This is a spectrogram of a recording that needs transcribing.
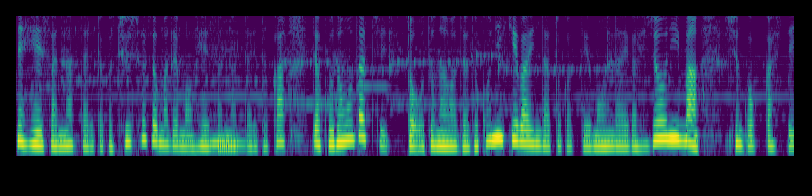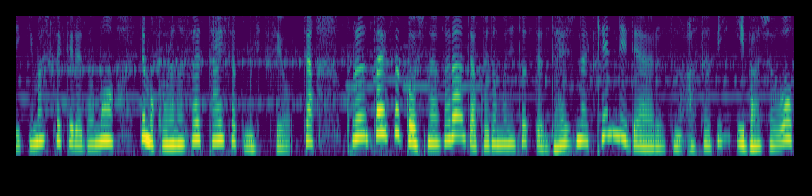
ね、閉鎖になったりとか駐車場までも閉鎖になったりとか、うん、じゃあ子どもたちと大人はじゃあどこに行けばいいんだとかっていう問題が非常にまあ深刻化していきましたけれどもでもコロナ対策も必要。じゃあコロナ対策をしながらじゃあ子どもにとっての大事な権利であるその遊び居場所を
